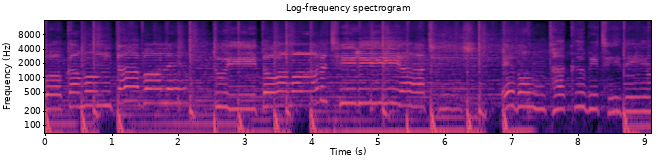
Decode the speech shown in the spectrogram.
বোকামনটা বলে, তুই তো আমার ছিড়ি আছিস এবং থাকবি দিন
